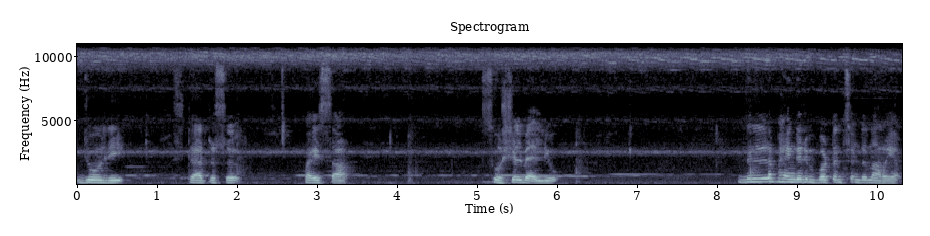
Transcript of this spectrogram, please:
ജോലി സ്റ്റാറ്റസ് പൈസ സോഷ്യൽ വാല്യൂ ഇതെല്ലാം ഭയങ്കര ഇമ്പോർട്ടൻസ് ഉണ്ടെന്ന് അറിയാം.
